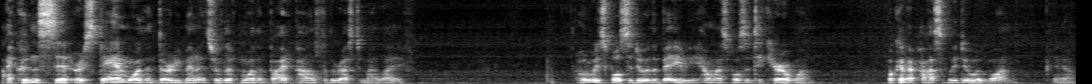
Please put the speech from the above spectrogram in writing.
I couldn't sit or stand more than 30 minutes or lift more than five pounds for the rest of my life. What are we supposed to do with a baby? How am I supposed to take care of one? what can I possibly do with one, you know?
